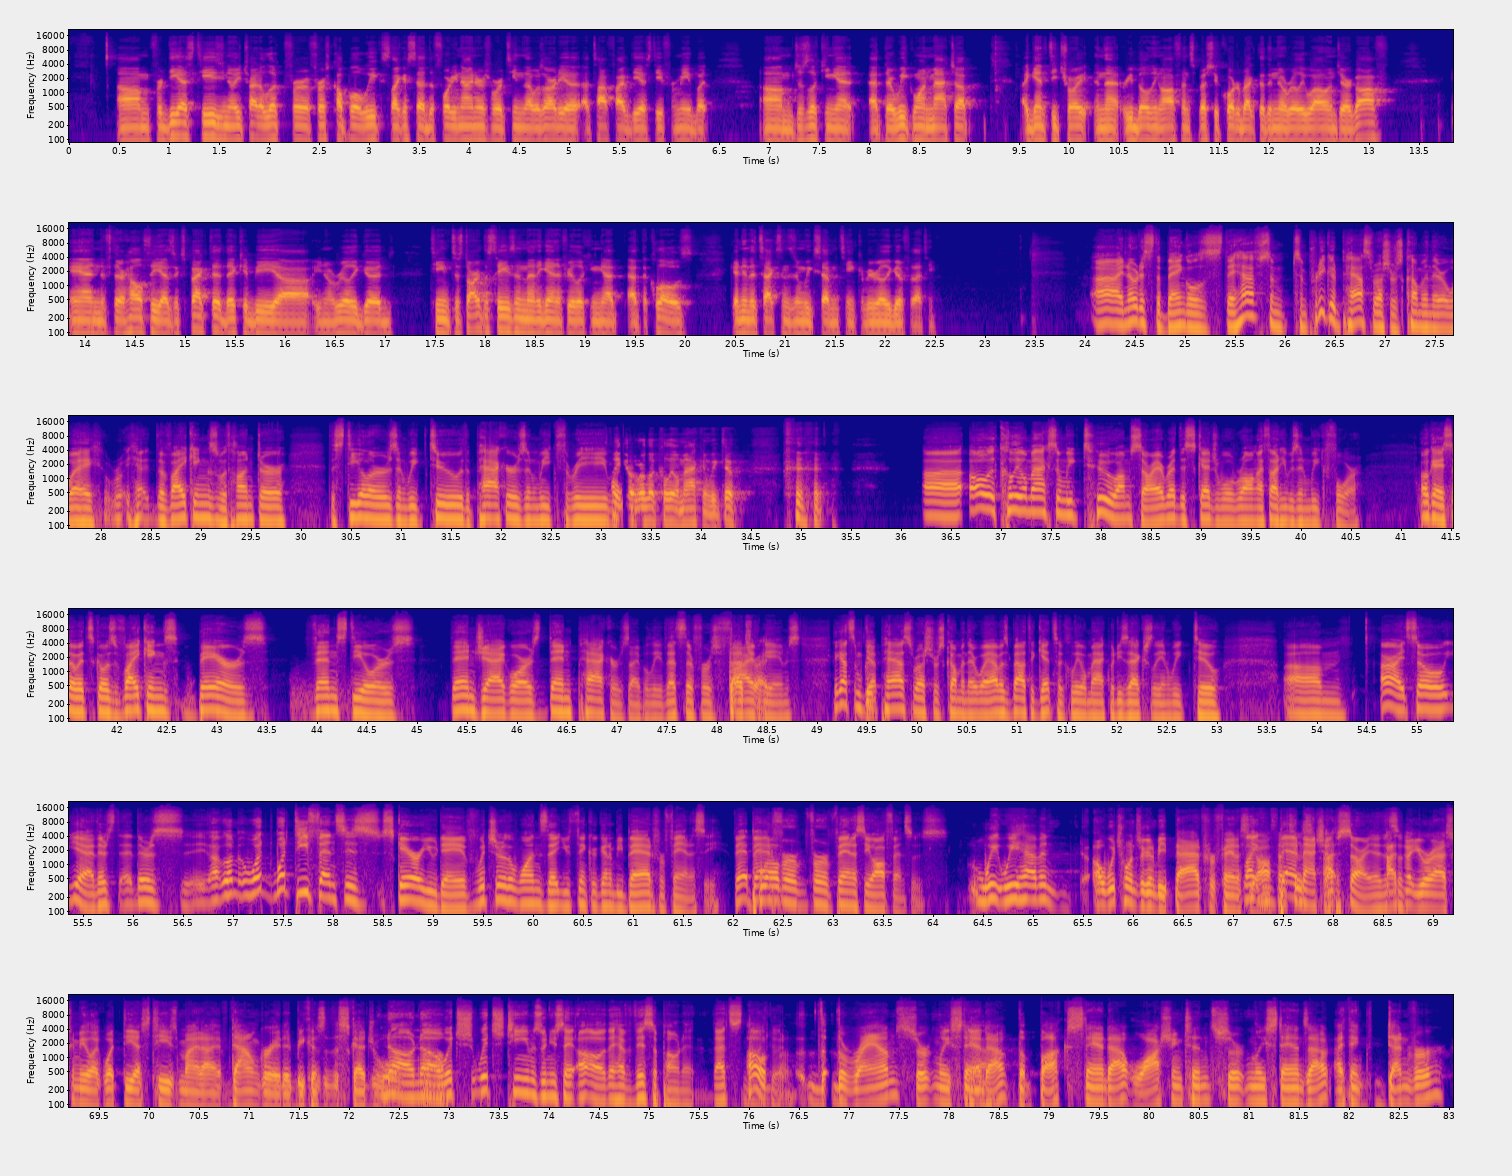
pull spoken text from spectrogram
Um, for DSTs, you know, you try to look for the first couple of weeks. Like I said, the 49ers were a team that was already a, a top five DST for me. But um, just looking at at their week one matchup against Detroit and that rebuilding offense, especially quarterback that they know really well in Jared Goff. And if they're healthy as expected, they could be uh, you know, really good team to start the season. Then again, if you're looking at at the close, getting the Texans in week 17 could be really good for that team. Uh, I noticed the Bengals. They have some some pretty good pass rushers coming their way. The Vikings with Hunter, the Steelers in week two, the Packers in week three. I think overlook Khalil Mack in week two. Uh, oh, Khalil Mack's in week two. I'm sorry, I read the schedule wrong. I thought he was in week four. Okay, so it goes Vikings, Bears, then Steelers, then Jaguars, then Packers. I believe that's their first five right. games. They got some good Yep. pass rushers coming their way. I was about to get to Khalil Mack, but he's actually in week two. Um, all right, so yeah, there's there's uh, let me- what what defenses scare you, Dave? Which are the ones that you think are going to be bad for fantasy? Bad, bad Well- for for fantasy offenses, We we haven't. Oh, which ones are going to be bad for fantasy like offenses? bad matchups. I, Sorry, I thought you were asking me like what DSTs might I have downgraded because of the schedule. No, no. Um, which which teams when you say, "Oh, they have this opponent," that's not Oh, good. the, the Rams certainly stand Yeah. out. The Bucks stand out. Washington certainly stands out. I think Denver,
